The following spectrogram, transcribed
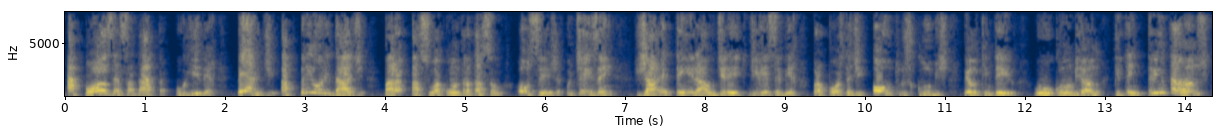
após essa data, o River perde a prioridade para a sua contratação. Ou seja, o Shenzhen já terá o direito de receber proposta de outros clubes pelo quinteiro. O colombiano, que tem 30 anos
